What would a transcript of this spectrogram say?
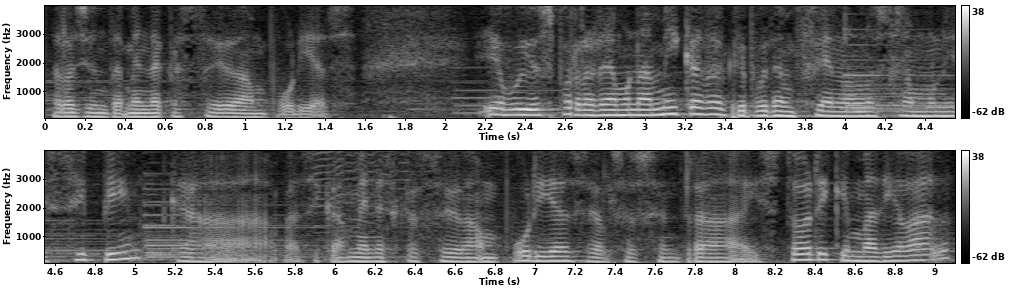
de l'Ajuntament de Castelló d'Empúries. I avui us parlarem una mica del que podem fer en el nostre municipi, que bàsicament és Castelló d'Empúries, el seu centre històric i medieval,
